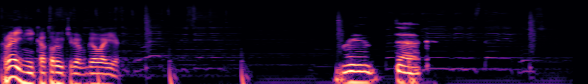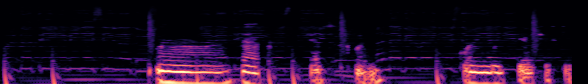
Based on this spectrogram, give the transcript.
Крайний, который у тебя в голове. Мы так. так, сейчас какой-нибудь певческий.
